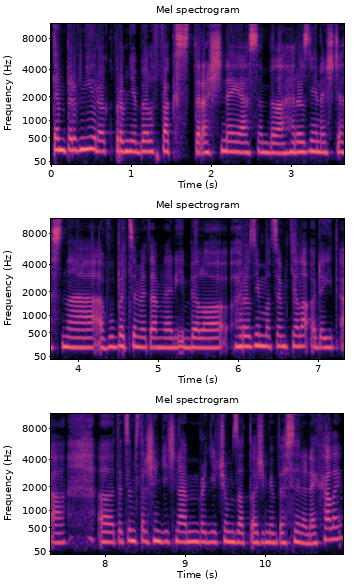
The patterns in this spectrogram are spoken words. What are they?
ten první rok pro mě byl fakt strašný, já jsem byla hrozně nešťastná a vůbec se mi tam nelíbilo, hrozně moc jsem chtěla odejít a uh, teď jsem strašně vděčná mým rodičům za to, že mě prostě nenechali,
